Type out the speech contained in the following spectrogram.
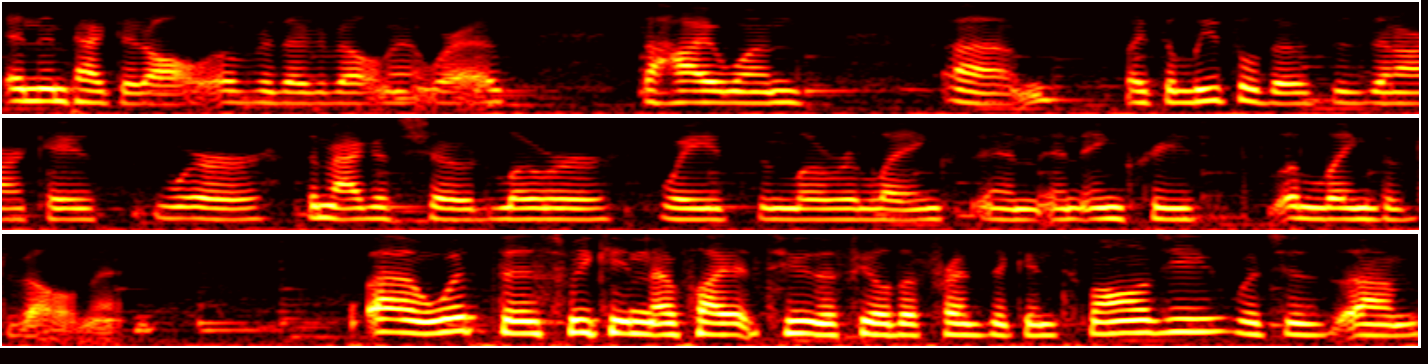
an, impact at all over their development, whereas the high ones. Um, like the lethal doses in our case, where the maggots showed lower weights and lower lengths and, and increased length of development. Uh, with this, we can apply it to the field of forensic entomology, which is um,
